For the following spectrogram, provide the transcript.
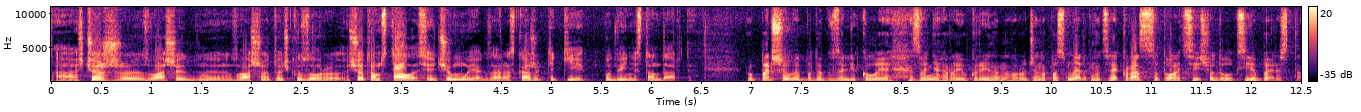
А Що ж е, з вашої, е, з вашої точки зору, що там сталося і чому, як зараз кажуть, такі подвійні стандарти? Ну, перший випадок, взагалі, коли звання Героя України нагороджено посмертно, це якраз ситуації щодо Олексія Береста.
